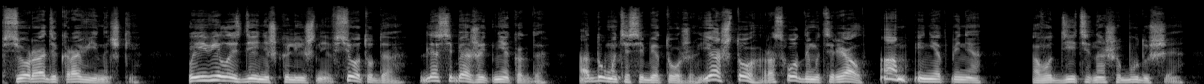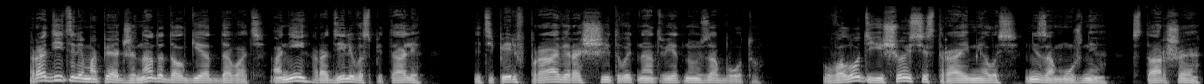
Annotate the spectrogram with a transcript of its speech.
Все ради кровиночки. Появилась денежка лишняя, все туда. Для себя жить некогда. А думать о себе тоже. Я что, расходный материал? Ам, и нет меня. А вот дети — наше будущее. Родителям, опять же, надо долги отдавать. Они родили, воспитали и теперь вправе рассчитывать на ответную заботу. У Володи еще и сестра имелась, незамужняя, старшая.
